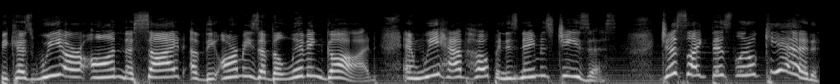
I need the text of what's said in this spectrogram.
because we are on the side of the armies of the living God and we have hope, and his name is Jesus. Just like this little kid.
